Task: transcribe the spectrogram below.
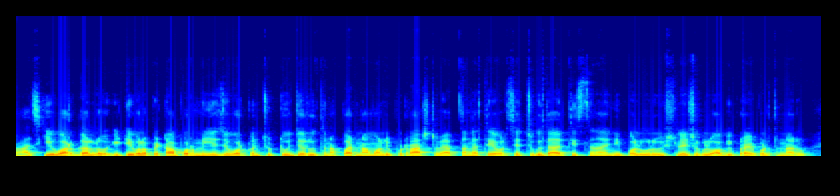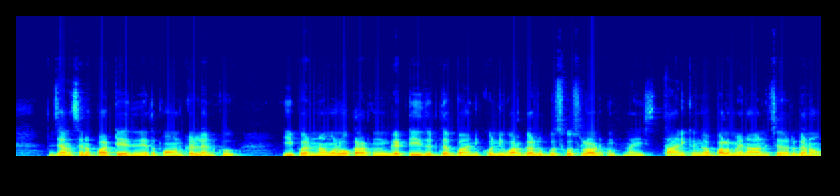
రాజకీయ వర్గాల్లో ఇటీవల పిఠాపురం నియోజకవర్గం చుట్టూ జరుగుతున్న పరిణామాలు ఇప్పుడు రాష్ట్ర వ్యాప్తంగా తీవ్ర చర్చకు దారితీస్తున్నాయని పలువురు విశ్లేషకులు అభిప్రాయపడుతున్నారు. జనసేన పార్టీ అధినేత పవన్ కళ్యాణ్కు ఈ పరిణామాలు ఒక రకంగా గట్టి ఎదురుదెబ్బ అని కొన్ని వర్గాలు గుసగుసలాడుకుంటున్నాయి. స్థానికంగా బలమైన అనుచరగణం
